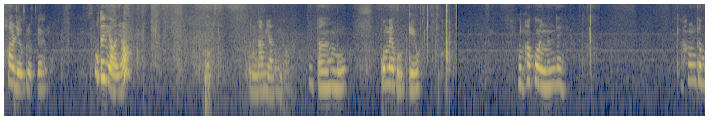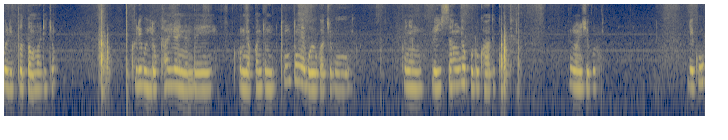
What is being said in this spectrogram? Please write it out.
팔 여기로 빼는 거. 호되기 아니야? 농담이야, 농담. 일단 한번 꼬매고 올게요. 지금 하고 있는데 이렇게 한 겹을 입혔단 말이죠. 그리고 이렇게 하려 했는데 그럼 약간 좀 뚱뚱해 보여가지고 그냥 레이스 한 겹으로 가야 될 것 같아요. 이런 식으로. 그리고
